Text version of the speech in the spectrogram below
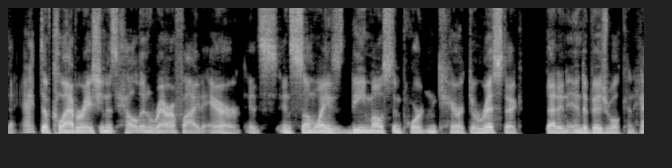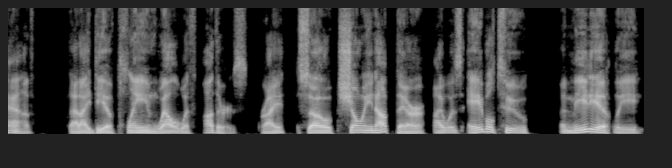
the act of collaboration is held in rarefied air. It's in some ways the most important characteristic that an individual can have. That idea of playing well with others, right? So showing up there, I was able to immediately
